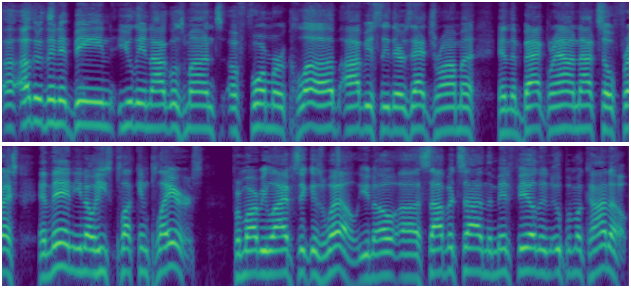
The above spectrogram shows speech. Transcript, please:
uh, other than it being Julian Nagelsmann's a former club, obviously there's that drama in the background, not so fresh. And then, you know, he's plucking players from RB Leipzig as well. You know, uh, Sabitzer in the midfield and Upamecano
